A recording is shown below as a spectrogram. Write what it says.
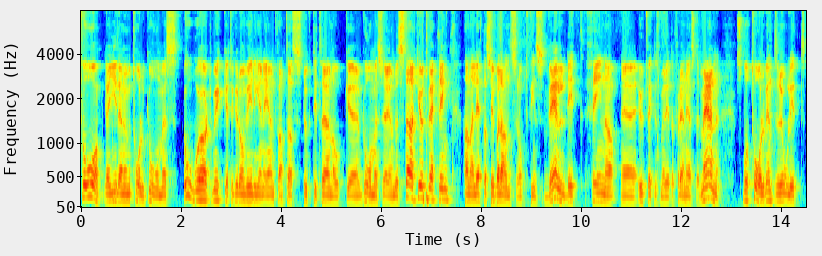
2. Jag gillar nummer 12, Gomes, oerhört mycket. Jag tycker Don Widingen är en fantastiskt duktig tränare och eh, Gomes är under stark utveckling. Han har lättat sig i balansen och det finns väldigt fina eh, utvecklingsmöjligheter för den hästen. Men Sport 12 är inte roligt.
